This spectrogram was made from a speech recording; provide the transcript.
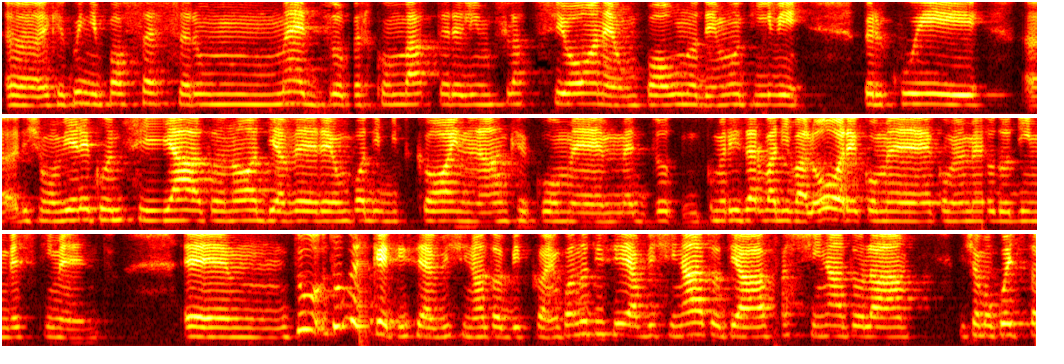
e eh, che quindi possa essere un mezzo per combattere l'inflazione è un po' uno dei motivi per cui eh, diciamo, viene consigliato no, di avere un po' di Bitcoin anche come, mezzo, come riserva di valore, come, come metodo di investimento. Ehm, tu, tu, perché ti sei avvicinato a Bitcoin? Quando ti sei avvicinato ti ha affascinato la, diciamo, questo,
